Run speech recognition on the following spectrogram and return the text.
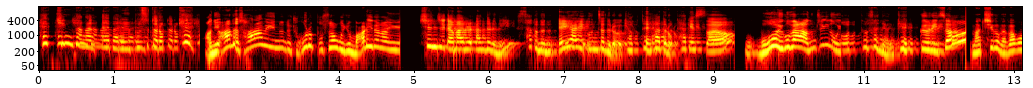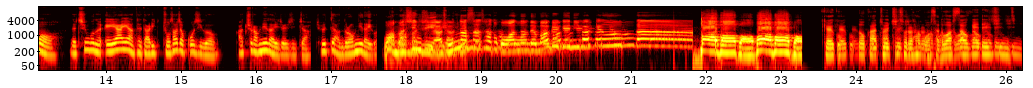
해킹당한 에바를 부수도록 해. 아니 안에 사람이 있는데 저거를 부수하고 이거 말이 되나 이게? 신지가 말을 안 들으니 사도는 AI 운전으로 격퇴하도록 하겠어요? 뭐, 뭐야 이거 왜 안 움직이노 오토사냥 개꿀이죠? 마 취급 해봐고. 내 친구는 AI한테 다리 조사 잡고 지금 가출합니다 이제 진짜. 절대 안 돌아옵니다 이거. 와 마 신지야 존나 센 사도가 왔는데 막을 게 니밖에 없다. 빠바바바바밤 결국 또 가출 취소를 하고 사도와 싸우게 된 신지.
